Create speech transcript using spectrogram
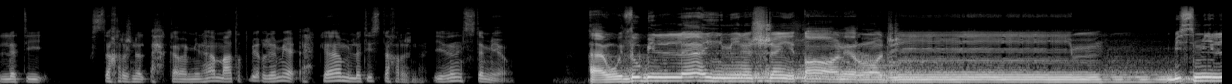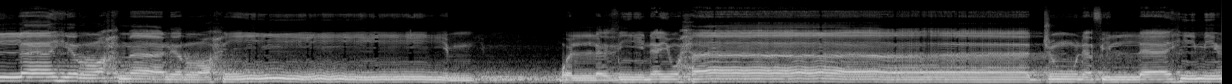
التي استخرجنا الأحكام منها مع تطبيق جميع الأحكام التي استخرجنا. إذا استمعوا. أعوذ بالله من الشيطان الرجيم. بسم الله الرحمن الرحيم. والذين يحاجون في الله من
